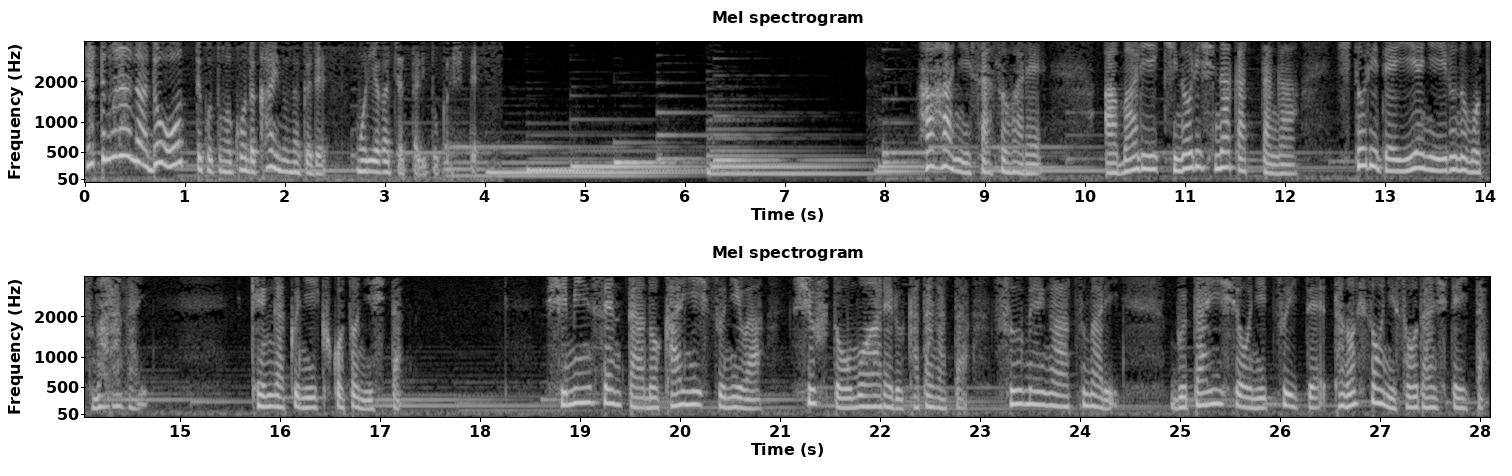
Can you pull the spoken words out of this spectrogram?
やってもらうのはどう？ってことが今度は会の中で盛り上がっちゃったりとかして。母に誘われあまり気乗りしなかったが一人で家にいるのもつまらない。見学に行くことにした。市民センターの会議室には主婦と思われる方々数名が集まり舞台衣装について楽しそうに相談していた。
